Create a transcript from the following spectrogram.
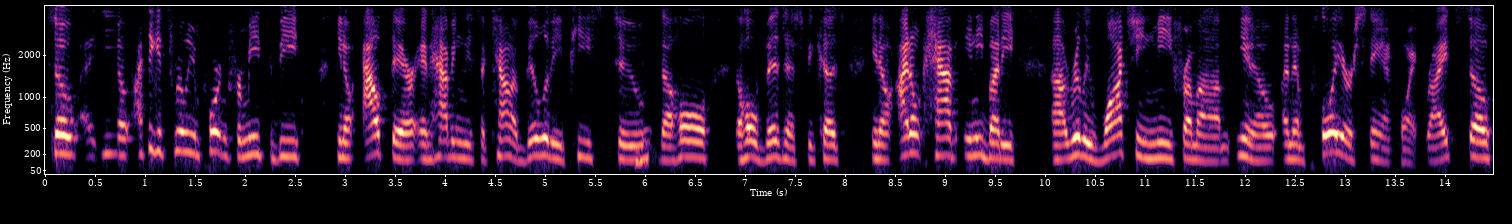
So uh, you know i think it's really important for me to be you know out there and having this accountability piece to mm-hmm. the whole the whole business because you know i don't have anybody uh, really watching me from a you know an employer standpoint right so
